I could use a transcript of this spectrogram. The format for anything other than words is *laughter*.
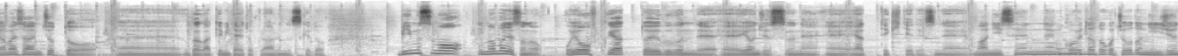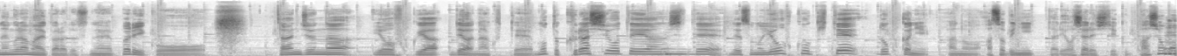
山井さんにちょっと、えー伺ってみたいところあるんですけどビームスも今までそのお洋服屋という部分で、えー、40数年、えーやってきてですね、まあ、2000年超えたとこ、ちょうど20年ぐらい前からですねやっぱりこう単純な洋服屋ではなくてもっと暮らしを提案して、でその洋服を着てどっかにあの遊びに行ったりおしゃれしていく場所も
